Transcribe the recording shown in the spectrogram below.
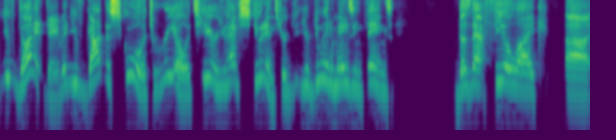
you've done it david. You've got the school. It's real. It's here. You have students. You're you're doing amazing things. Does that feel like uh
